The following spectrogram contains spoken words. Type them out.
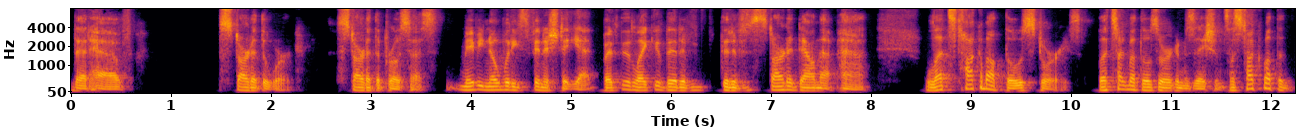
that have started the work, started the process. Maybe nobody's finished it yet, but like that have that have started down that path. Let's talk about those stories. Let's talk about those organizations. Let's talk about the,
